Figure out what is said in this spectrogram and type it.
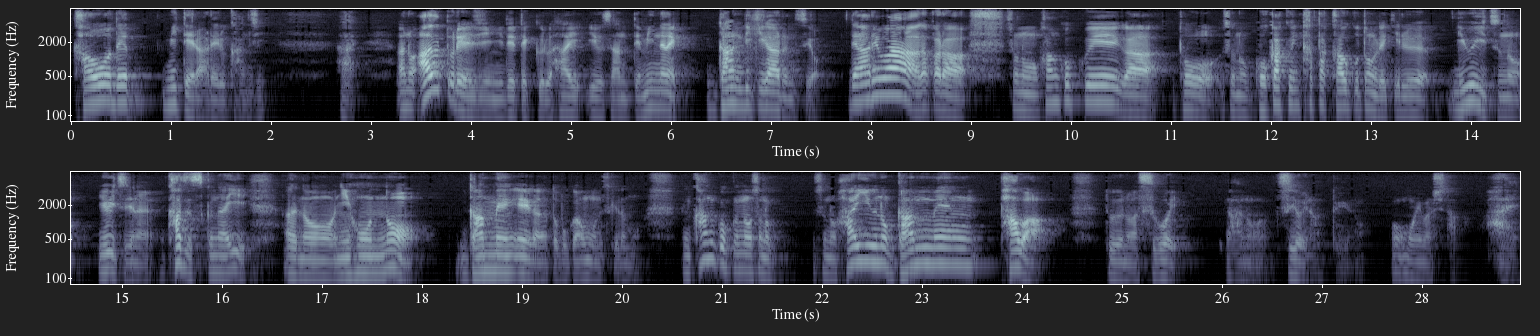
顔で見てられる感じ。はい。あの、アウトレイジに出てくる俳優さんってみんなね、眼力があるんですよ。で、あれは、だから、その韓国映画とその互角に戦うことのできる唯一の、唯一じゃない、数少ない、あの、日本の顔面映画だと僕は思うんですけども、韓国のその、その俳優の顔面パワーというのはすごい、あの、強いなというのを思いました。はい。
